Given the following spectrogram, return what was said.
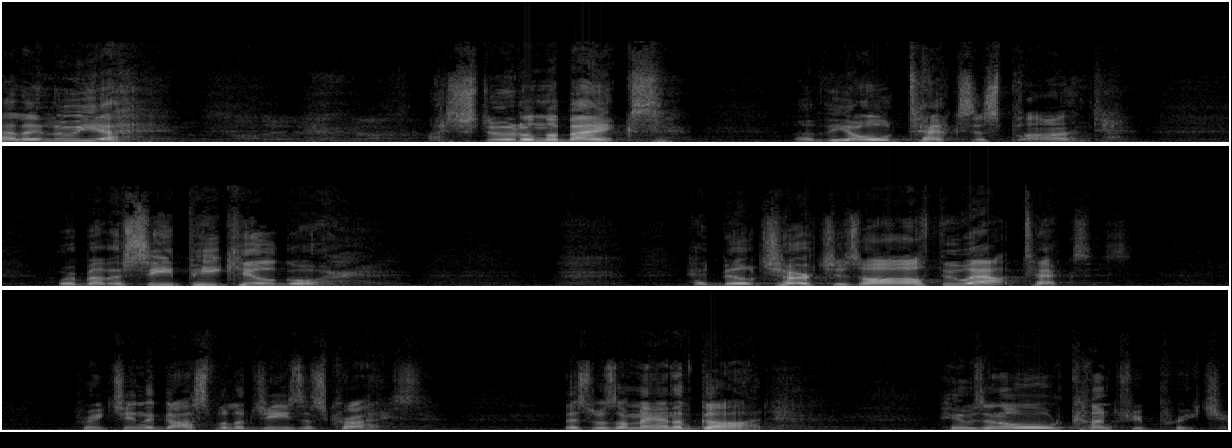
Hallelujah. I stood on the banks of the old Texas pond where Brother C.P. Kilgore had built churches all throughout Texas, preaching the gospel of Jesus Christ. This was a man of God. He was an old country preacher.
